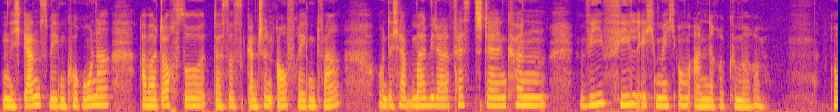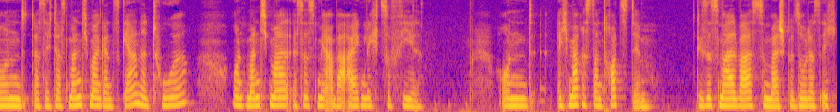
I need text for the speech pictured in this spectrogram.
nicht ganz wegen Corona, aber doch so, dass es ganz schön aufregend war. Und ich habe mal wieder feststellen können, wie viel ich mich um andere kümmere. Und dass ich das manchmal ganz gerne tue und manchmal ist es mir aber eigentlich zu viel. Und ich mache es dann trotzdem. Dieses Mal war es zum Beispiel so, dass ich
